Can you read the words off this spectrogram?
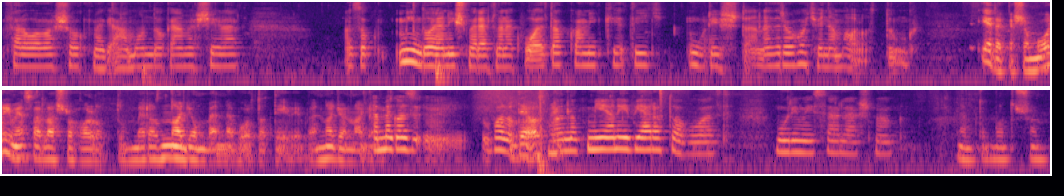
felolvasok, meg elmondok, elmesélek, azok mind olyan ismeretlenek voltak, amiket így, úristen, erről hogy, hogy nem hallottunk. Érdekes, a Móri mészárlásra hallottunk, mert az nagyon benne volt a tévében, nagyon-nagyon. Hát meg az ö, való, De az még- annak milyen évjárata volt? Múri mészárlásnak. Nem tudom pontosan.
